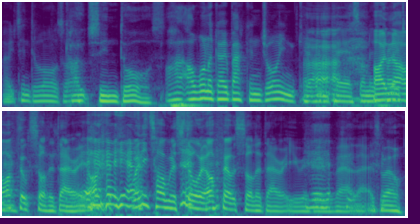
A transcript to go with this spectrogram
Coats indoors. Oh. Coats indoors. I, I want to go back and join Kevin Pierce on his I know, I protest. feel solidarity. I fe- Yeah. When he told me the story, I felt solidarity with him about that as well.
